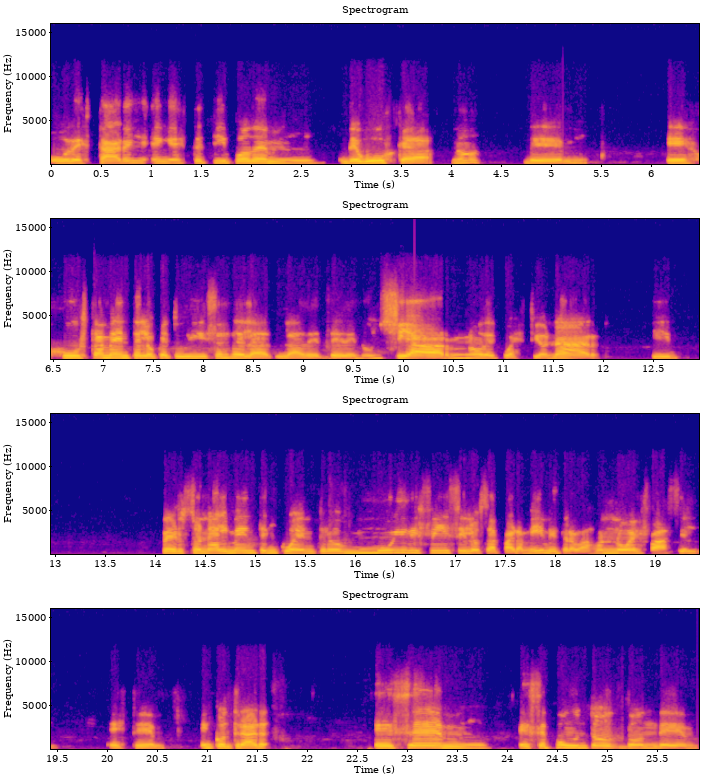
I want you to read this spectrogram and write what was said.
o de estar en, este tipo de, búsqueda, ¿no? De, es justamente lo que tú dices de la, de, denunciar, ¿no? De cuestionar. Y personalmente encuentro muy difícil, o sea, para mí mi trabajo no es fácil este, encontrar ese ese punto donde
